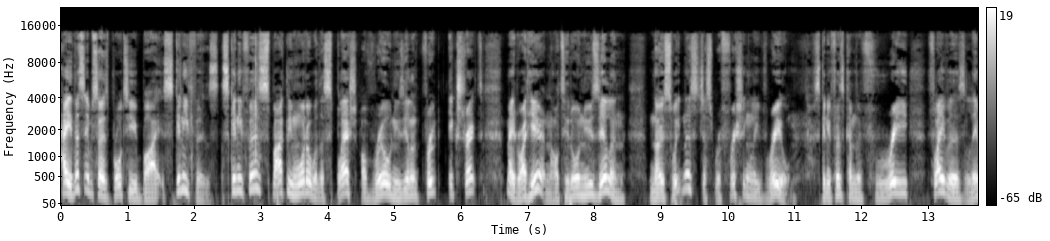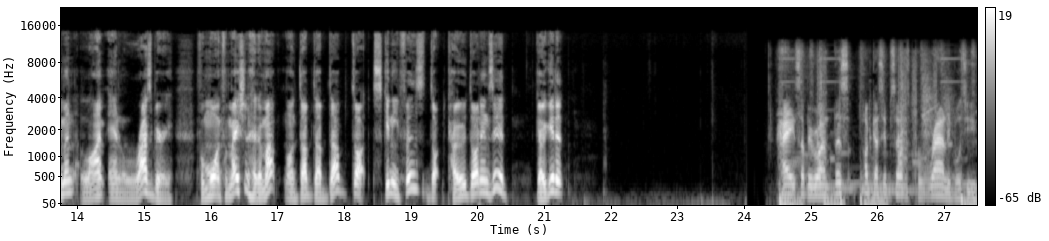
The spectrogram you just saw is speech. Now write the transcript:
Hey, this episode is brought to you by Skinny Fizz. Skinny Fizz, sparkling water with a splash of real New Zealand fruit extract, made right here in Aotearoa, New Zealand. No sweetness, just refreshingly real. Skinny Fizz comes in three flavors lemon, lime, and raspberry. For more information, hit them up on www.skinnyfizz.co.nz. Go get it. Hey, what's up, everyone? This podcast episode is proudly brought to you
